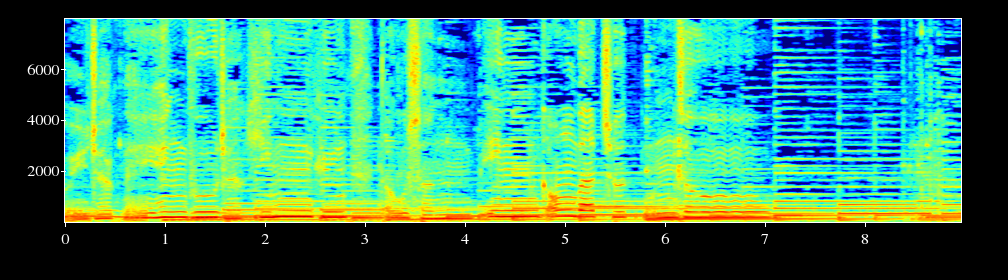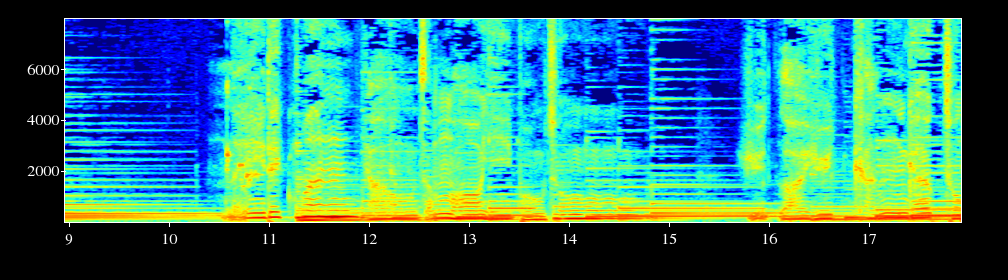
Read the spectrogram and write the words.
陪着你轻呼着烟圈，到唇边讲不出满足。你的温柔怎可以捕捉？越来越近，却从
